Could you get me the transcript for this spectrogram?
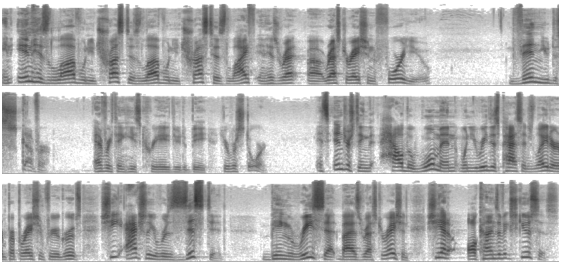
And in His love, when you trust His love, when you trust His life and His re- uh, restoration for you, then you discover everything He's created you to be. You're restored. It's interesting how the woman, when you read this passage later in preparation for your groups, she actually resisted being reset by his restoration. She had all kinds of excuses.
